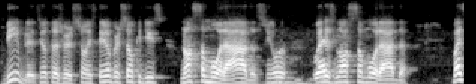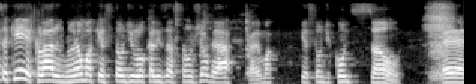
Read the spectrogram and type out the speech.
Bíblias, em outras versões, tem uma versão que diz nossa morada, Senhor, tu és nossa morada. Mas aqui, é claro, não é uma questão de localização geográfica, é uma questão de condição. É,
